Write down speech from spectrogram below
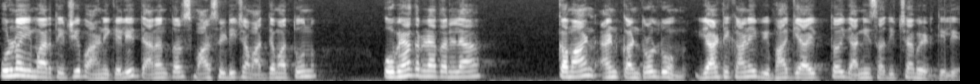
पूर्ण इमारतीची पाहणी केली. त्यानंतर स्मार्ट सिटीच्या माध्यमातून उभ्या करण्यात आलेल्या कमांड अँड कंट्रोल रूम या ठिकाणी विभागीय आयुक्त यांनी सदिच्छा भेट दिली.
